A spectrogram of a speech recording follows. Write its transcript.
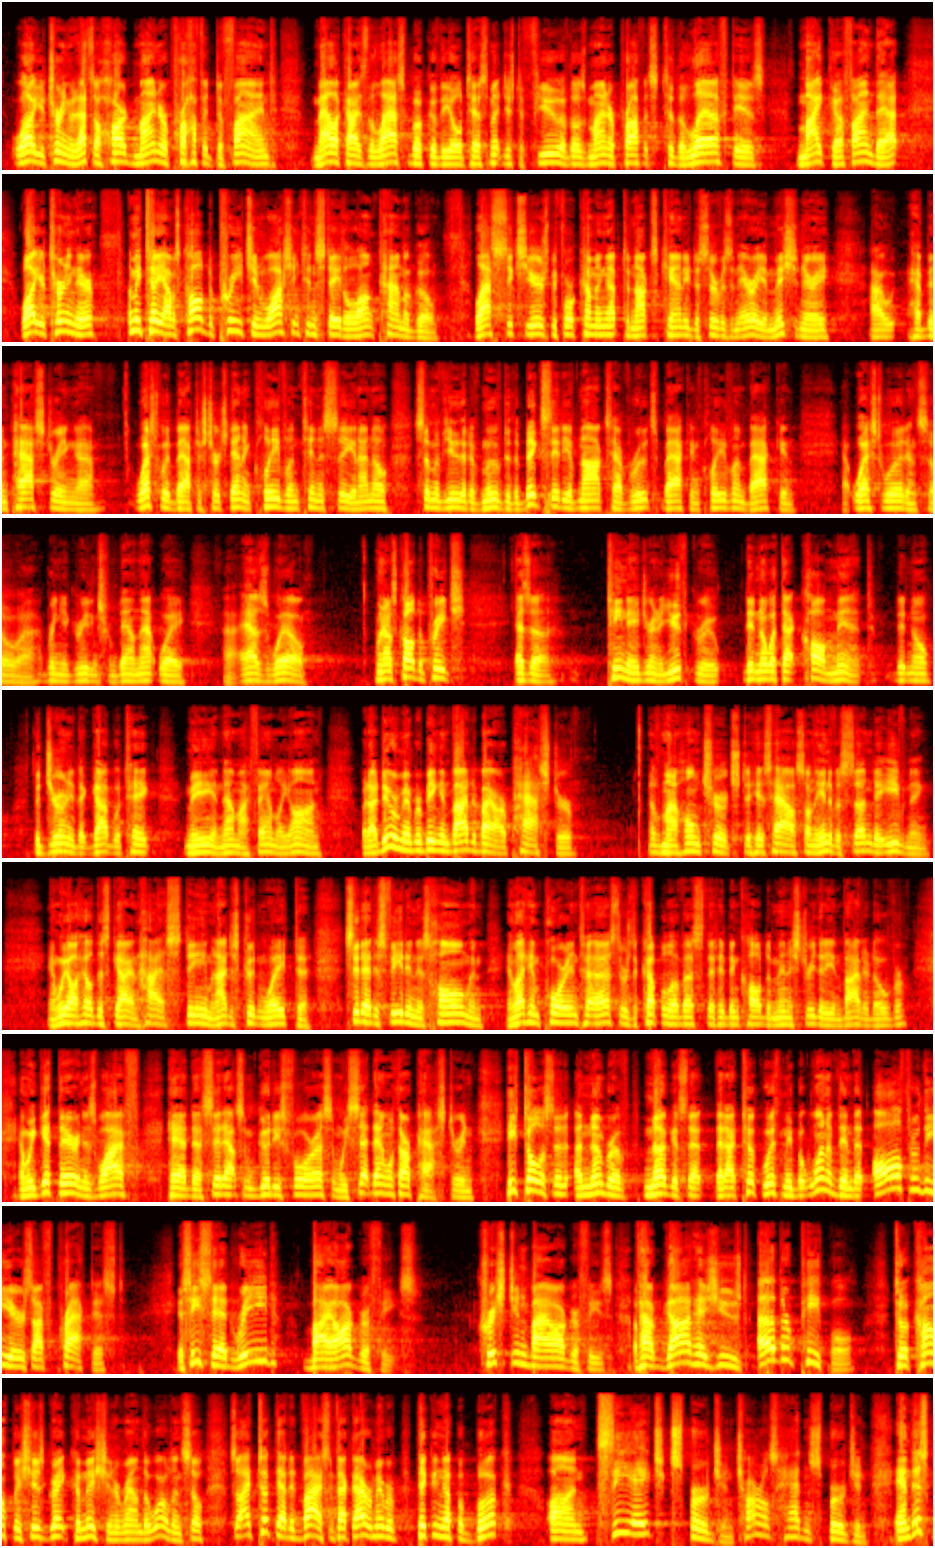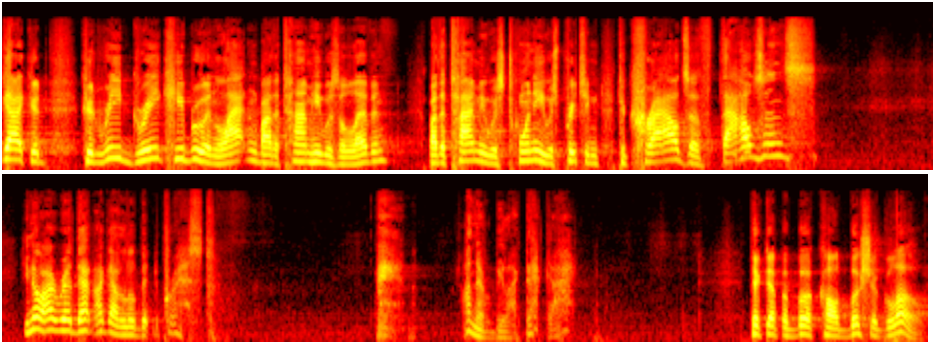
While you're turning that's a hard minor prophet to find. Malachi is the last book of the Old Testament. Just a few of those minor prophets to the left is Micah. Find that. While you're turning there, let me tell you, I was called to preach in Washington State a long time ago. Last six years before coming up to Knox County to serve as an area missionary, I have been pastoring uh, Westwood Baptist Church down in Cleveland, Tennessee. And I know some of you that have moved to the big city of Knox have roots back in Cleveland, back in at Westwood. And so uh, I bring you greetings from down that way uh, as well. When I was called to preach as a teenager in a youth group, didn't know what that call meant, didn't know the journey that God would take me and now my family on. But I do remember being invited by our pastor of my home church to his house on the end of a Sunday evening. And we all held this guy in high esteem, and I just couldn't wait to sit at his feet in his home and, and let him pour into us. There was a couple of us that had been called to ministry that he invited over. And we get there, and his wife had uh, set out some goodies for us, and we sat down with our pastor, and he told us a, a number of nuggets that, that I took with me, but one of them that all through the years I've practiced is he said, read biographies, Christian biographies, of how God has used other people to accomplish his great commission around the world. And so, so I took that advice. In fact, I remember picking up a book on C.H. Spurgeon, Charles Haddon Spurgeon. And this guy could, could read Greek, Hebrew, and Latin by the time he was 11. By the time he was 20, he was preaching to crowds of thousands. You know, I read that and I got a little bit depressed. I'll never be like that guy. Picked up a book called Bush Aglow,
